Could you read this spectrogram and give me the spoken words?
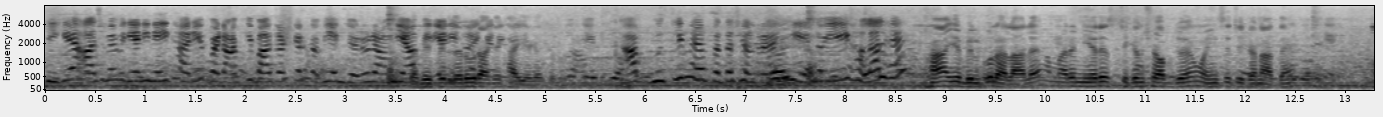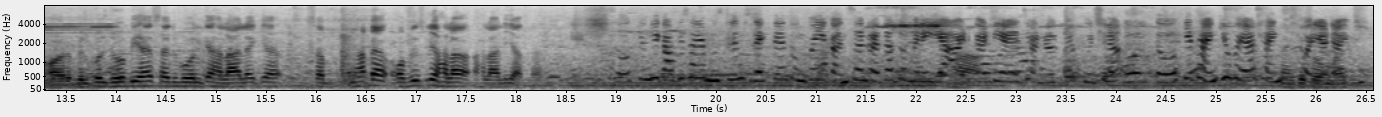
ठीक है आज मैं बिरयानी नहीं खा रही हूँ बट आपकी बात रखकर कभी एक ज़रूर आऊँगी आप बिरयानी ज़रूर आके खाइएगा ज़रूर। आप मुस्लिम हैं पता चल रहा है ये तो ये हलाल है? हाँ ये बिल्कुल हलाल है। हमारे नियरेस्ट चिकन शॉप जो है वहीं से चिकन आते हैं। और बिल्कुल जो भी है सच बोल के हलाल है कि सब यहाँ पे ऑब्वियसली हला हलाल ही आता है। तो क्योंकि काफ़ी सारे मुस्लिम्स देखते हैं तो उनको ये कंसर्न रहता है तो मैंने ये ऐड हाँ। कर दिया है चैनल पे पूछना। तो ओके थैंक यू भैया थैंक्स फॉर योर टाइम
